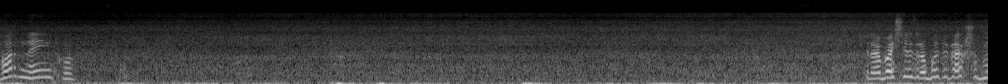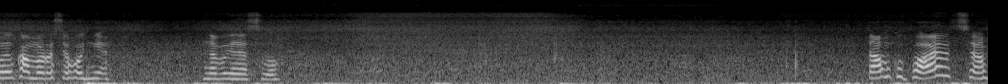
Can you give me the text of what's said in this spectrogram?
Гарненько. Треба ще зробити так, щоб мою камеру сьогодні не винесло. Там купаються.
